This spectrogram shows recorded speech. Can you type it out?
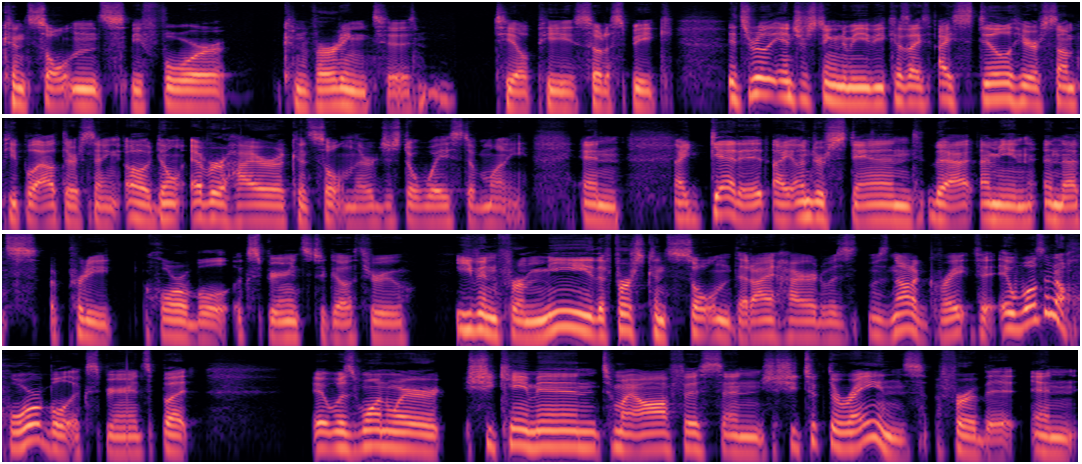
consultants before converting to TLP, so to speak. It's really interesting to me because I, I still hear some people out there saying, oh, don't ever hire a consultant. They're just a waste of money. And I get it. I understand that. I mean, and that's a pretty horrible experience to go through. Even for me, the first consultant that I hired was was not a great fit. It wasn't a horrible experience, but it was one where she came in to my office and she took the reins for a bit and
